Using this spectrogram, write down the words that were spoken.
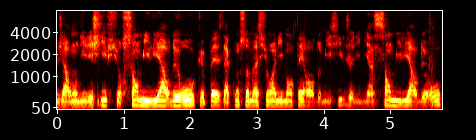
j'arrondis les chiffres, sur 100 milliards d'euros que pèse la consommation alimentaire hors domicile, je dis bien 100 milliards d'euros,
